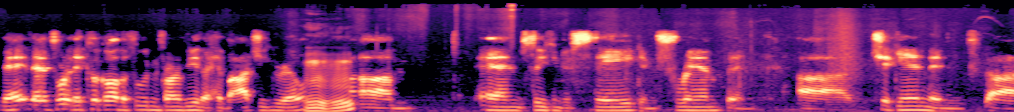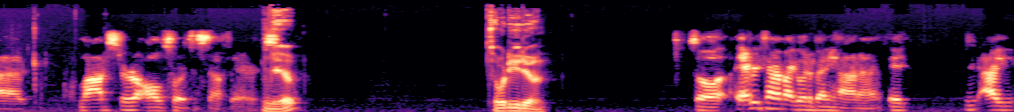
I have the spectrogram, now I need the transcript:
they, that's where they cook all the food in front of you. The hibachi grill. Mm-hmm. Um, and so you can do steak and shrimp and uh, chicken and uh, lobster, all sorts of stuff there. Yep. So what are you doing? So every time I go to Benihana, it I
